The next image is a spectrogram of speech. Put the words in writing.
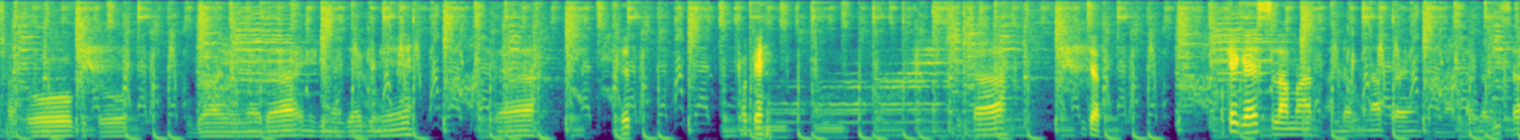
satu gitu. Ubah ini udah ini gini aja gini. Ya sit. Oke. Kita pencet. Oke guys. Selamat anda menapeng ternyata gak bisa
